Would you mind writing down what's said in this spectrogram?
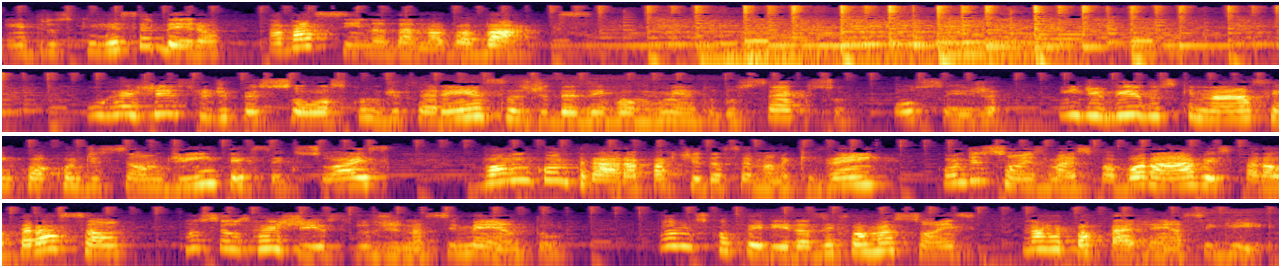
entre os que receberam a vacina da Novavax. O registro de pessoas com diferenças de desenvolvimento do sexo, ou seja, indivíduos que nascem com a condição de intersexuais, vão encontrar a partir da semana que vem condições mais favoráveis para alteração nos seus registros de nascimento. Vamos conferir as informações na reportagem a seguir.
